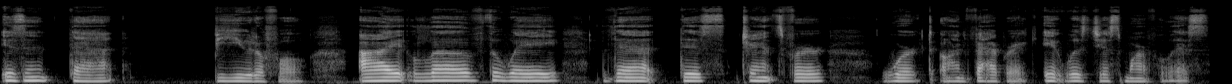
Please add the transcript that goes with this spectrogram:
Isn't that beautiful? I love the way that this transfer worked on fabric. It was just marvelous.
